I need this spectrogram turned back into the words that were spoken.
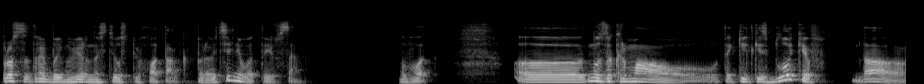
просто треба ймовірності успіху атак переоцінювати і все. Вот. Е, ну, Зокрема, та кількість блоків да,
